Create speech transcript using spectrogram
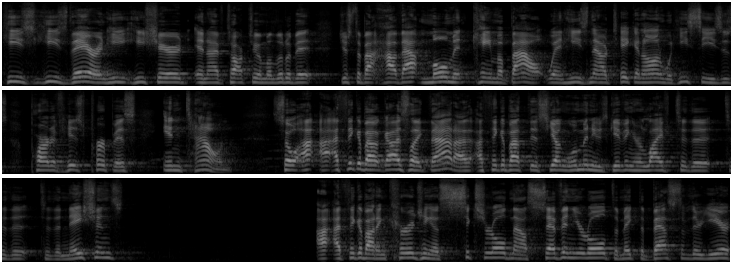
he's, he's there. And he, he shared, and I've talked to him a little bit just about how that moment came about when he's now taken on what he sees as part of his purpose in town. So I, I think about guys like that. I, I think about this young woman who's giving her life to the, to the, to the nations I think about encouraging a six year old, now seven year old, to make the best of their year.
